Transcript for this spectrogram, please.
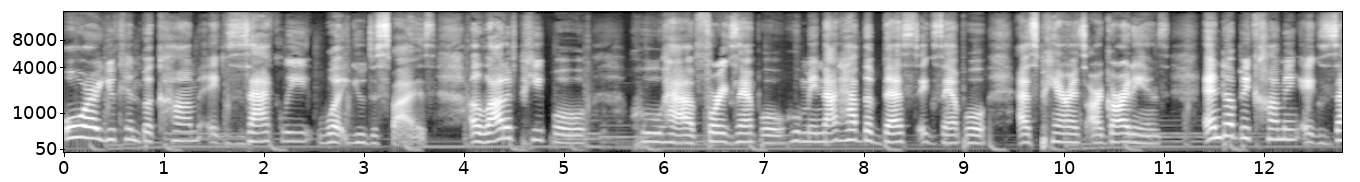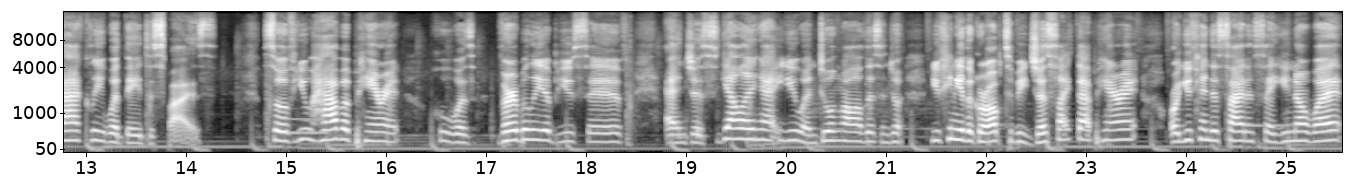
Or you can become exactly what you despise. A lot of people who have, for example, who may not have the best example as parents or guardians end up becoming exactly what they despise. So if you have a parent who was verbally abusive and just yelling at you and doing all of this and doing you can either grow up to be just like that parent or you can decide and say you know what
